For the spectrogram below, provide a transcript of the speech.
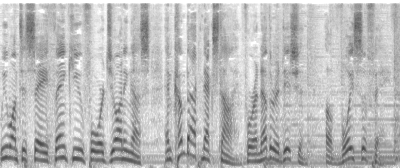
we want to say thank you for joining us and come back next time for another edition of Voice of Faith.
